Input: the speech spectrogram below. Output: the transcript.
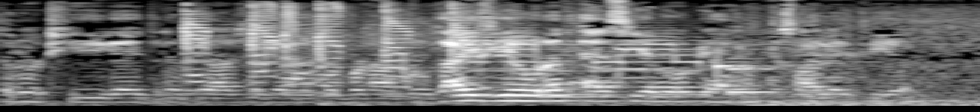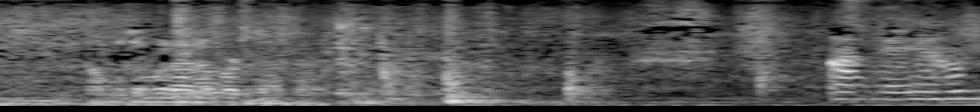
चलो ठीक है इतने प्यार से प्यार को बना दो। गाइस ये औरत ऐसी है वो प्यार में फंसा लेती है। तो मुझे बुलाना पड़ता है। आ गए हम।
